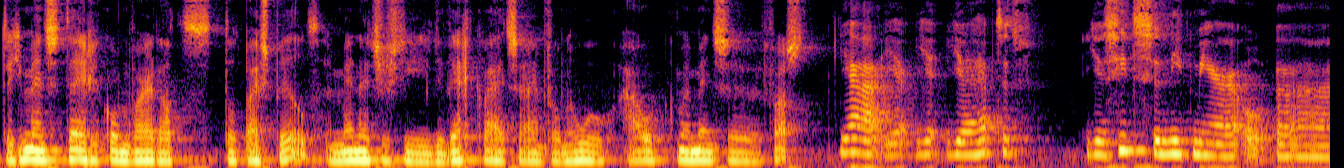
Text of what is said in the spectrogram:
dat, je mensen tegenkomt waar dat, dat bij speelt. En managers die de weg kwijt zijn van hoe hou ik mijn mensen vast? Ja, je, je, je hebt het. Je ziet ze niet meer uh,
